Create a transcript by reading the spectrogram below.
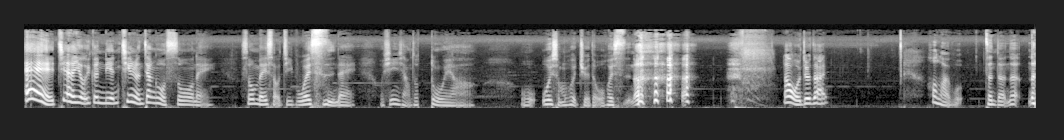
哎、欸，竟然有一个年轻人这样跟我说呢。”说没手机不会死呢，我心里想说，对啊，我为什么会觉得我会死呢？那我就在后来，我真的那那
